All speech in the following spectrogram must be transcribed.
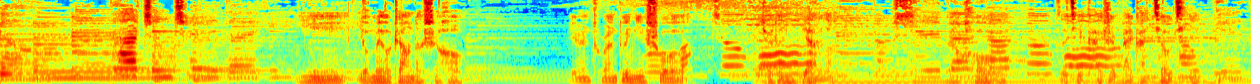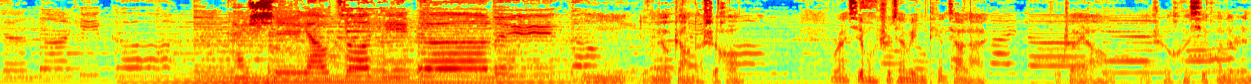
有他真挚的意义。你有没有这样的时候？别人突然对你说：“我觉得你变了。”然后自己开始百感交集。你有没有这样的时候？突然希望时间为你停下来，就这样一直和喜欢的人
